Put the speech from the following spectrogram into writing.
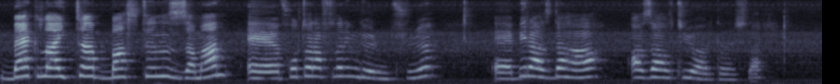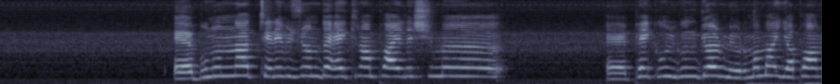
backlight'a bastığınız zaman e, fotoğrafların görüntüsünü e, biraz daha azaltıyor arkadaşlar. E, bununla televizyonda ekran paylaşımı e, pek uygun görmüyorum ama yapan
